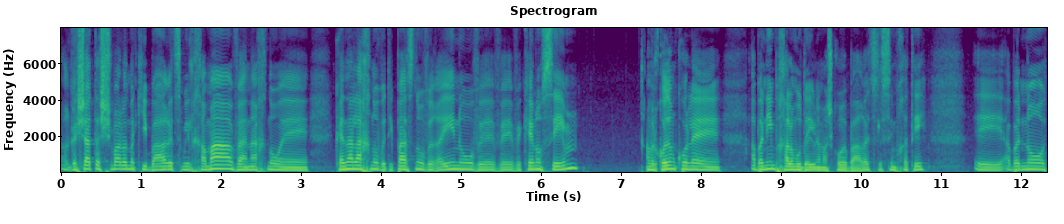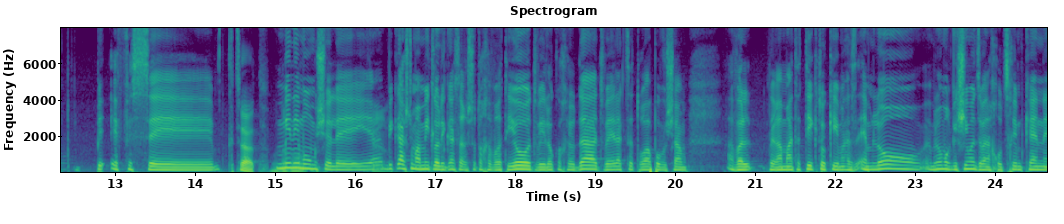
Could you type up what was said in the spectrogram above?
הרגשת אשמה, לא יודעת מה, כי בארץ מלחמה, ואנחנו אה, כן הלכנו וטיפסנו וראינו ו- ו- וכן עושים. אבל קודם כל, אה, הבנים בכלל לא מודעים למה שקורה בארץ, לשמחתי. אה, הבנות באפס... אה, קצת. מינימום של... אה, כן. ביקשנו מעמית לא להיכנס לרשתות החברתיות, והיא לא כל כך יודעת, ואלה קצת רואה פה ושם, אבל ברמת הטיקטוקים, אז הם לא, הם לא מרגישים את זה, ואנחנו צריכים כן אה,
